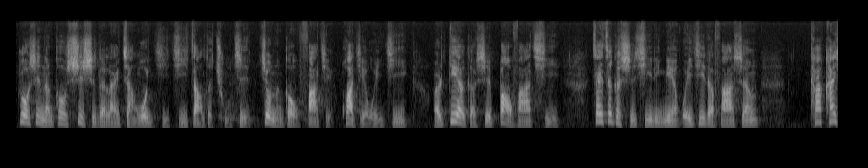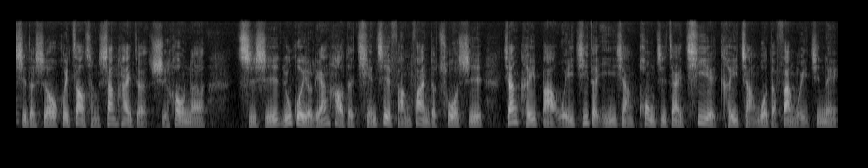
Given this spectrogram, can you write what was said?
若是能够适时的来掌握以及及早的处置，就能够化解化解危机。而第二个是爆发期，在这个时期里面，危机的发生，它开始的时候会造成伤害的时候呢？此时，如果有良好的前置防范的措施，将可以把危机的影响控制在企业可以掌握的范围之内。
